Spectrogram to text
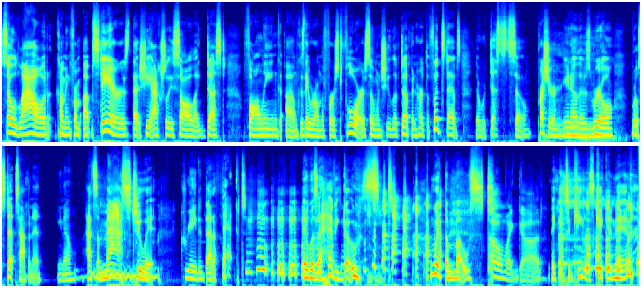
so loud coming from upstairs that she actually saw like dust falling because they were on the first floor. So when she looked up and heard the footsteps, there were dust. So pressure, you know, there's real, real steps happening. You know, had some mass to it, created that effect. It was a heavy ghost with the most. oh my god. think my tequila's kicking in.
